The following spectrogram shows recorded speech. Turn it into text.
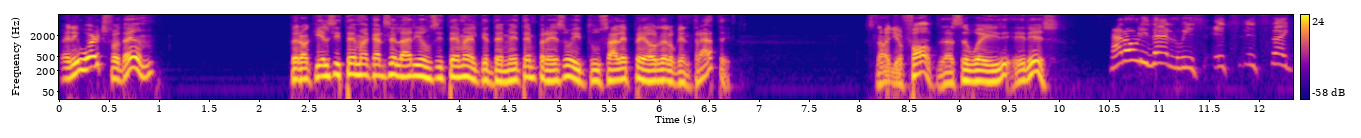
and it works for them. Pero aquí el sistema carcelario es un sistema en el que te meten preso y tú sales peor de lo que entraste. It's not your fault. That's the way it it is. Not only that, Luis, it's, it's like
